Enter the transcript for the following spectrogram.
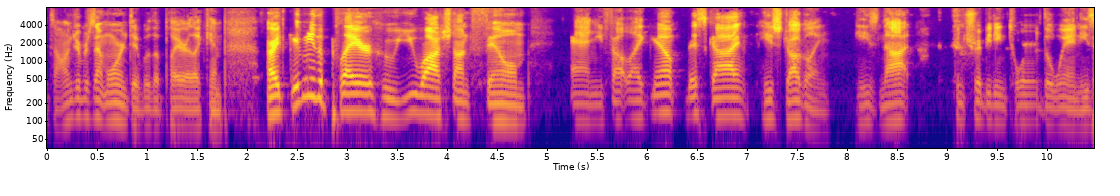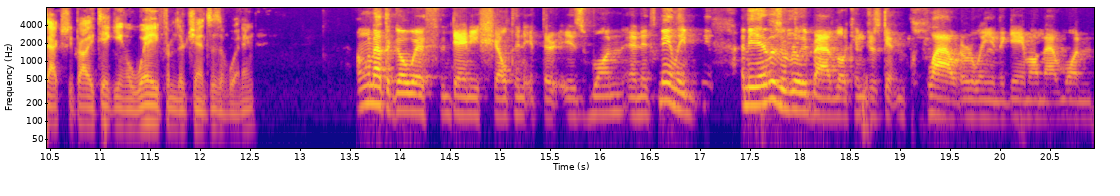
it's 100% warranted with a player like him. All right, give me the player who you watched on film and you felt like, you know, this guy, he's struggling. He's not contributing toward the win. He's actually probably taking away from their chances of winning. I'm gonna have to go with Danny Shelton if there is one, and it's mainly. I mean, it was a really bad look him just getting plowed early in the game on that one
